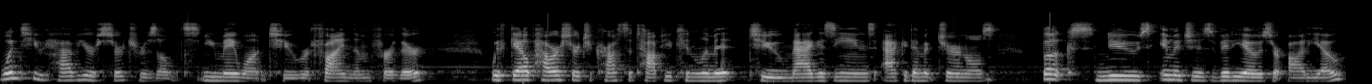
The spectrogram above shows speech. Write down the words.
Once you have your search results, you may want to refine them further. With Gale Power Search across the top, you can limit to magazines, academic journals, books, news, images, videos, or audio.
